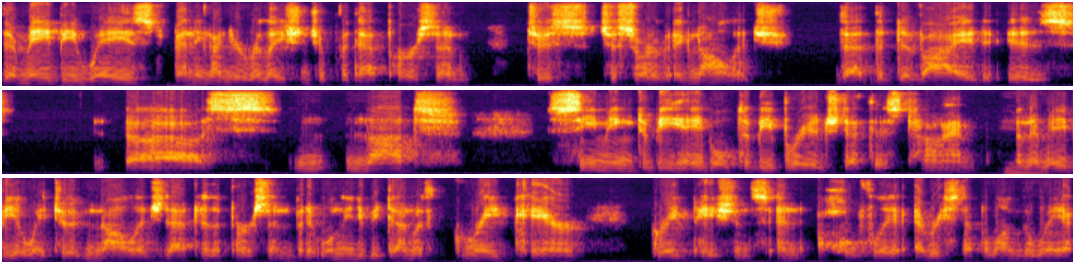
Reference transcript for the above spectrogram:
there may be ways, depending on your relationship with that person, to to sort of acknowledge that the divide is uh, not seeming to be able to be bridged at this time. Yeah. And there may be a way to acknowledge that to the person, but it will need to be done with great care, great patience, and hopefully every step along the way, a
